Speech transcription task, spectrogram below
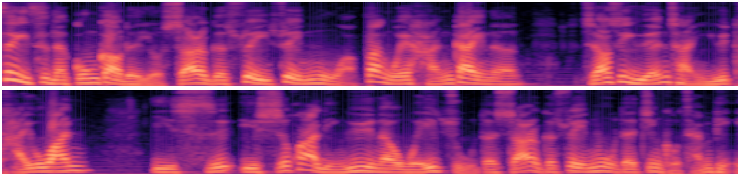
这一次呢，公告的有十二个税税目啊，范围涵盖呢。只要是原产于台湾，以石以石化领域呢为主的十二个税目的进口产品，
